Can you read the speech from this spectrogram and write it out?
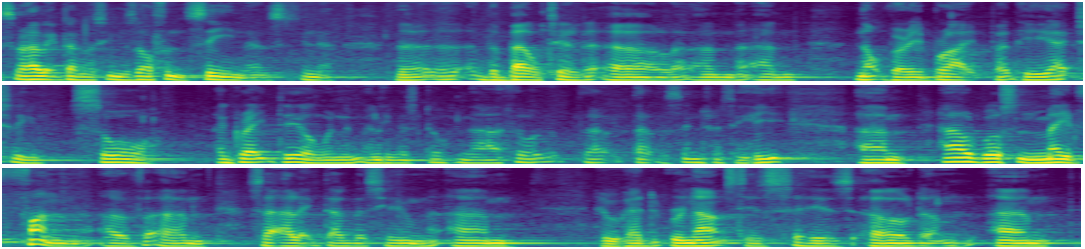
Sir Alec Douglas Home was often seen as, you know, the, the belted earl and, and not very bright, but he actually saw a great deal when, when he was talking there. I thought that, that was interesting. He, um, Harold Wilson made fun of um, Sir Alec Douglas Home, um, who had renounced his, his earldom, um,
